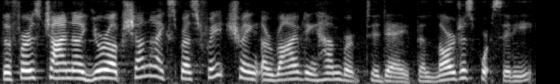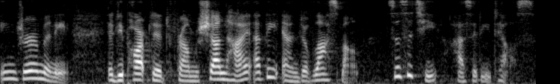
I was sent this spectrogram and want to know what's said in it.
The first China Europe Shanghai Express freight train arrived in Hamburg today, the largest port city in Germany. It departed from Shanghai at the end of last month. Sun Siqi has the details.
